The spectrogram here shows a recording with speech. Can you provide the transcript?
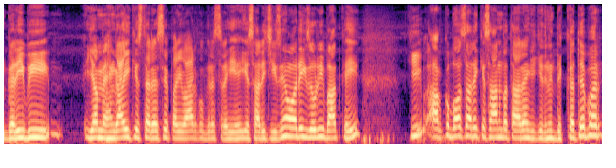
गरीबी या महँगाई किस तरह से परिवार को ग्रस रही है, ये सारी चीज़ें। और एक ज़रूरी बात कही कि आपको बहुत सारे किसान बता रहे हैं कि कितनी दिक्कत है पर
